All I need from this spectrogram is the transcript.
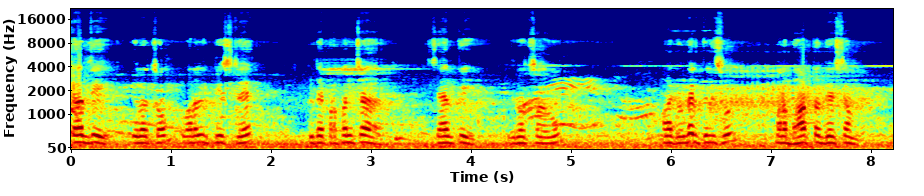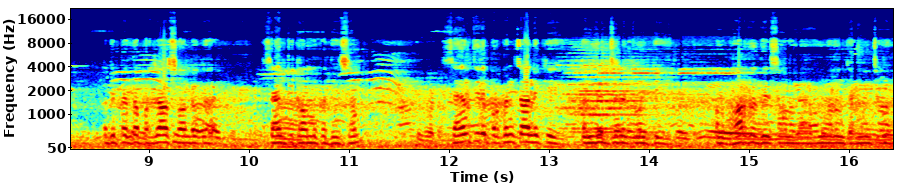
శాంతి దినోత్సవం వరల్డ్ పీస్ డే. అంటే ప్రపంచ శాంతి దినోత్సవం. మనకందరికీ తెలుసు మన భారతదేశం అతిపెద్ద ప్రజాస్వామిక శాంతి కాముక దేశం. శాంతిని ప్రపంచానికి అందించినటువంటి భారతదేశంలో మనం అందరం జన్మించడం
